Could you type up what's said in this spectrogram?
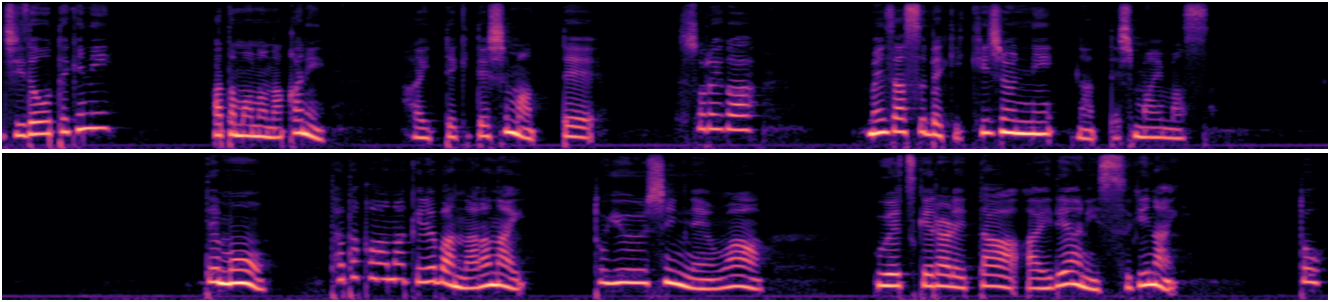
自動的に頭の中に入ってきてしまってそれが目指すべき基準になってしまいます。でも戦わなければならないという信念は植え付けられたアイデアに過ぎないと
